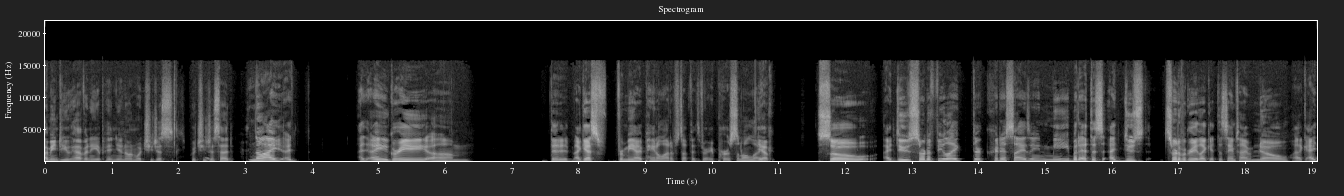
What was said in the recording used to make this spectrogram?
I mean, do you have any opinion on what she just, what she just said? No, I, I, I, I agree. Um, that it, I guess for me, I paint a lot of stuff that's very personal. Like, Yep. so I do sort of feel like they're criticizing me, but at this, I do sort of agree. Like at the same time, no. Like I,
